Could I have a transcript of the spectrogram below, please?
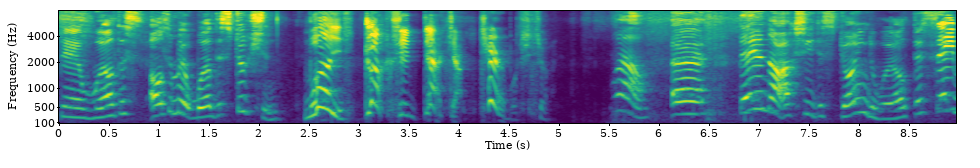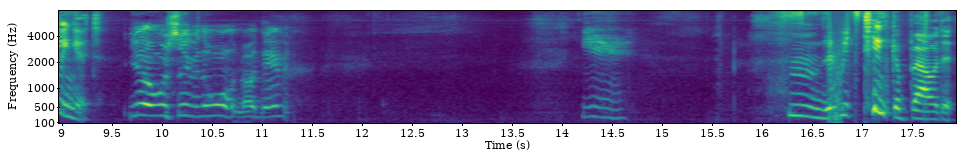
the world, ultimate world destruction. World destruction? That's a terrible son. Well, uh, they're not actually destroying the world; they're saving it. Yeah, we're saving the world, god damn it. Yeah. Hmm. Let me think about it.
